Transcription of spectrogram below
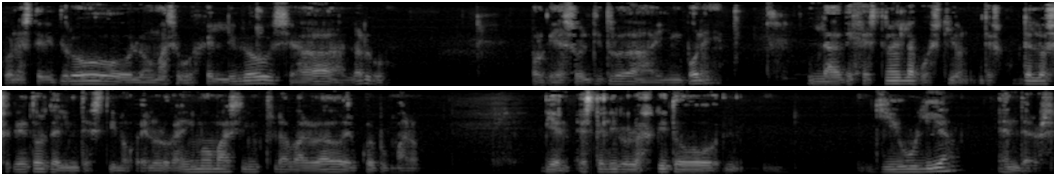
con este título lo más seguro es que el libro sea largo, porque ya solo el título impone. La digestión es la cuestión. Descubren los secretos del intestino, el organismo más infravalorado del cuerpo humano. Bien, este libro lo ha escrito Julia Enders,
